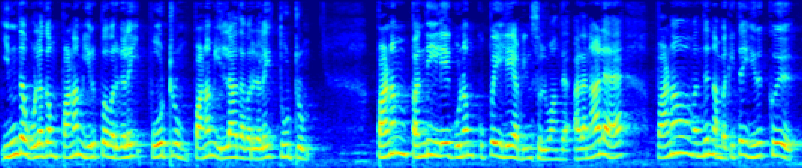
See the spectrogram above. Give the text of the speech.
இந்த உலகம் பணம் இருப்பவர்களை போற்றும் பணம் இல்லாதவர்களை தூற்றும். பணம் பந்தியிலே குணம் குப்பையிலே அப்படின்னு சொல்லுவாங்க. அதனால பணம் வந்து நம்ம கிட்ட இருக்கு.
